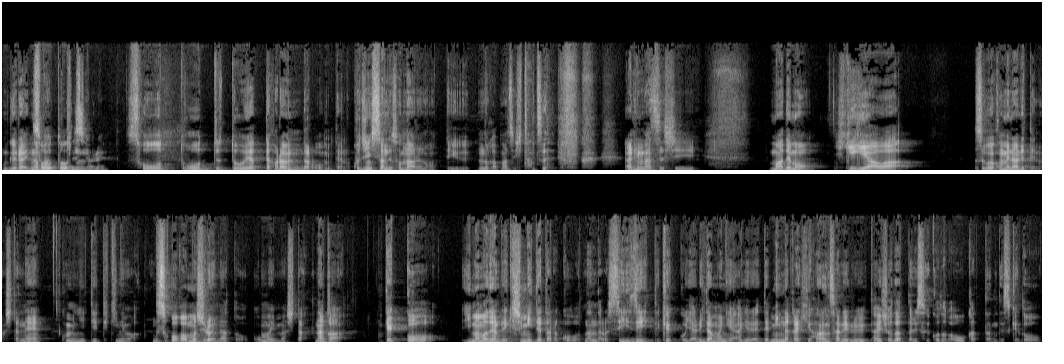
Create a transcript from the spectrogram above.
ぐらいの相当ですよね。相当ど、どうやって払うんだろうみたいな。個人資産でそんなあるの？っていうのがまず一つ ありますし、まあでも、引き際はすごい褒められてましたね。コミュニティ的には。で、そこが面白いなと思いました。なんか、結構、今までの歴史見てたら、こう、なんだろう、CZ って結構やり玉に挙げられて、みんなから批判される対象だったりすることが多かったんですけど、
